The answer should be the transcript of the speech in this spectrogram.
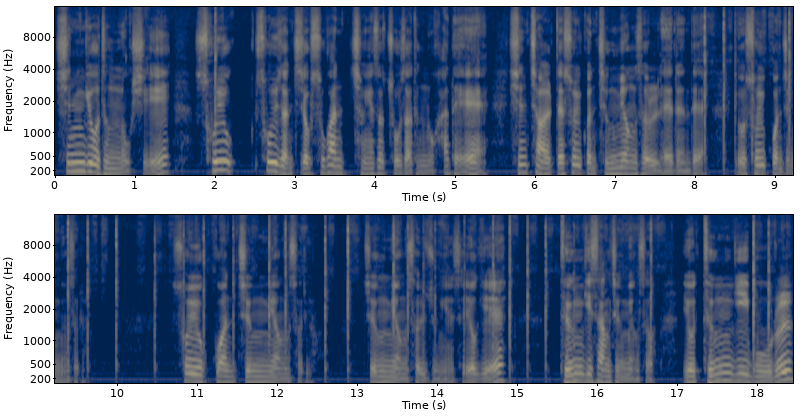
신규 등록 시 소유 소유자 지적 소관청에서 조사 등록하되 신청할 때 소유권 증명서를 내야 되는데 요 소유권 증명서를 소유권 증명서류 증명서류 중에서 여기에 등기상 증명서 요 등기부를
